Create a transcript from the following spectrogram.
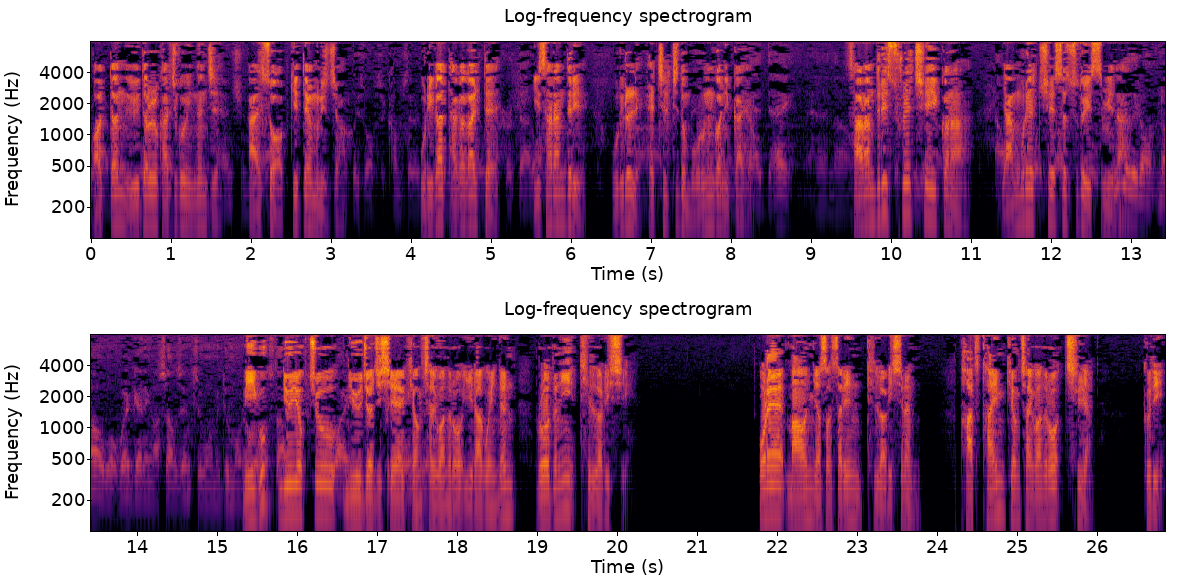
어떤 의도를 가지고 있는지 알 수 없기 때문이죠. 우리가 다가갈 때 이 사람들이 우리를 해칠지도 모르는 거니까요. 사람들이 술에 취해 있거나 약물에 취했을 수도 있습니다. 미국 뉴욕주 뉴저지시의 경찰관으로 일하고 있는 로드니 틸러리 씨. 올해 46살인 틸러리 씨는 파트타임 경찰관으로 7년, 그 뒤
